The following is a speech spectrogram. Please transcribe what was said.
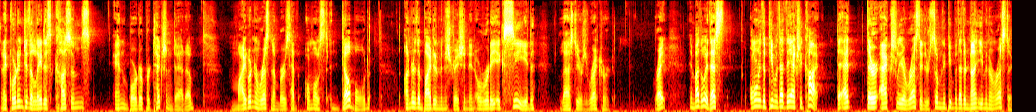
And according to the latest Customs and Border Protection data, migrant arrest numbers have almost doubled under the Biden administration and already exceed last year's record. Right? And by the way, that's only the people that they actually caught that they're actually arresting. There's so many people that they're not even arresting.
